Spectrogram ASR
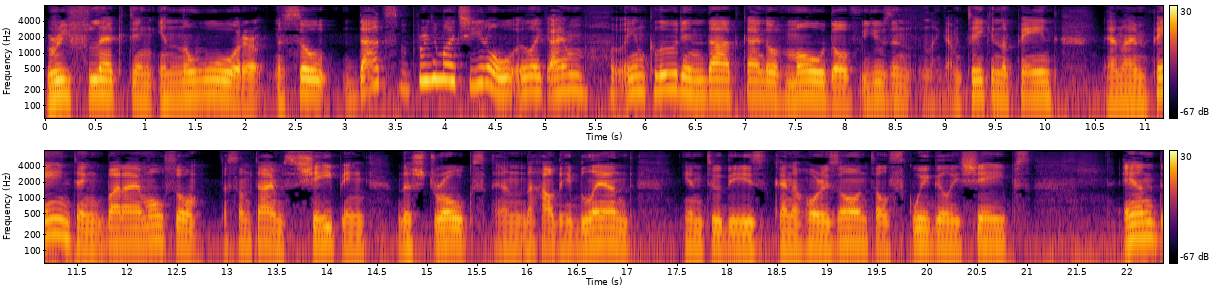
reflecting in the water. So that's pretty much you know like i'm including that kind of mode of using like i'm taking the paint and i'm painting but i'm also sometimes shaping the strokes and how they blend into these kind of horizontal squiggly shapes. And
